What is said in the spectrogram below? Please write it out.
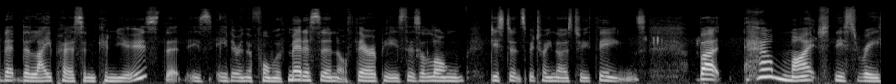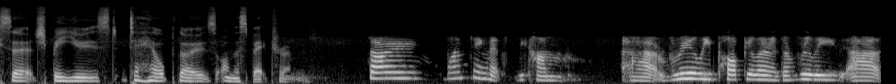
that the layperson can use that is either in the form of medicine or therapies. There's a long distance between those two things. But how might this research be used to help those on the spectrum? So, one thing that's become uh, really popular and is a really uh,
